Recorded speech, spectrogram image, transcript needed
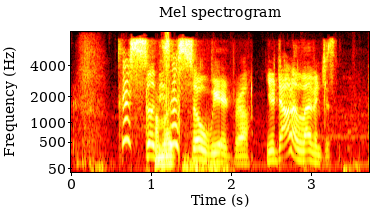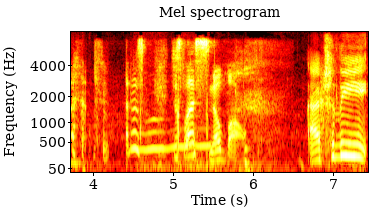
This guy's so, I'm these like- guys so weird, bro. You're down 11. Just, that is, just let snowball. Actually,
